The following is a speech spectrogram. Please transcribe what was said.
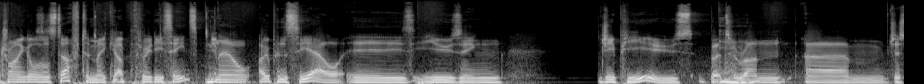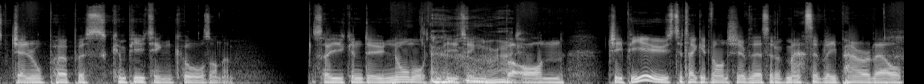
triangles and stuff to make up 3D scenes. Yep. Now, OpenCL is using GPUs, but to Mhm. run um, just general purpose computing calls on them. So you can do normal computing, Oh, right. but on GPUs to take advantage of their sort of massively parallel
